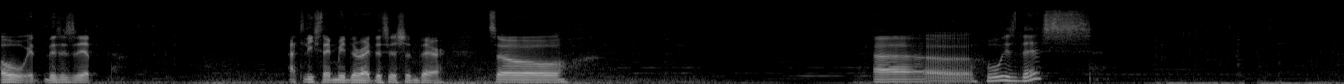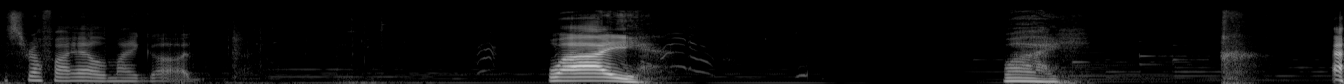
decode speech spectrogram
oh, it, this is it. At least I made the right decision there. So... Uh, who is this? It's Raphael, my god. Why? Why?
